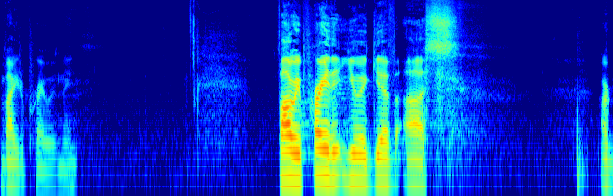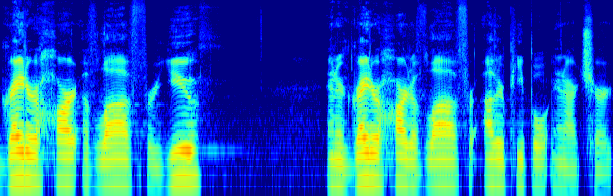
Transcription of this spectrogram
invite you to pray with me. Father, we pray that you would give us a greater heart of love for you and a greater heart of love for other people in our church.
